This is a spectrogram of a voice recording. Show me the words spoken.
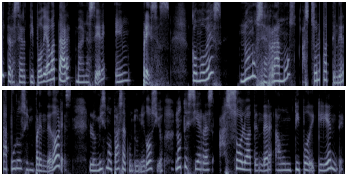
el tercer tipo de avatar van a ser empresas. Como ves, no nos cerramos a solo atender a puros emprendedores. Lo mismo pasa con tu negocio. No te cierres a solo atender a un tipo de cliente.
